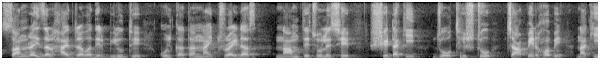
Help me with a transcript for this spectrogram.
সানরাইজার হায়দ্রাবাদের বিরুদ্ধে কলকাতা নাইট রাইডার্স নামতে চলেছে। সেটা কি যথেষ্ট চাপের হবে? নাকি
